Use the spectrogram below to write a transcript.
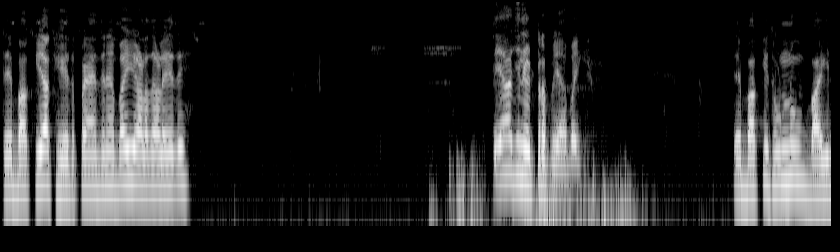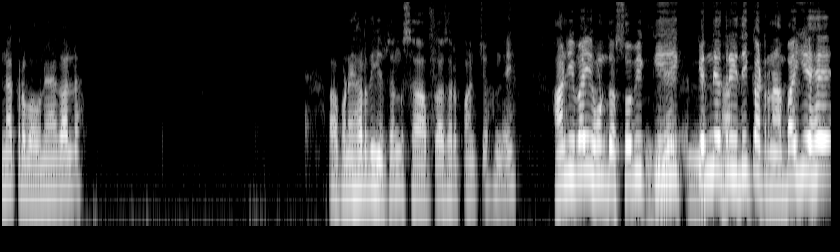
ਤੇ ਬਾਕੀ ਆ ਖੇਤ ਪੈਂਦੇ ਨੇ ਬਾਈ ਆਲੇ ਦੁਆਲੇ ਇਹਦੇ। ਤੇ ਆ ਜਨਰੇਟਰ ਪਿਆ ਬਾਈ। ਤੇ ਬਾਕੀ ਤੁਹਾਨੂੰ ਬਾਈ ਨਾਲ ਕਰਵਾਉਨੇ ਆ ਗੱਲ। ਆਪਣੇ ਹਰਦੀਪ ਸਿੰਘ ਸਾਬਕਾ ਸਰਪੰਚ ਨੇ। ਹਾਂਜੀ ਬਾਈ ਹੁਣ ਦੱਸੋ ਵੀ ਕੀ ਕਿੰਨੇ ਤਰੀਕ ਦੀ ਘਟਨਾ ਬਾਈ ਇਹ?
